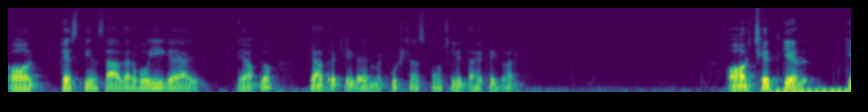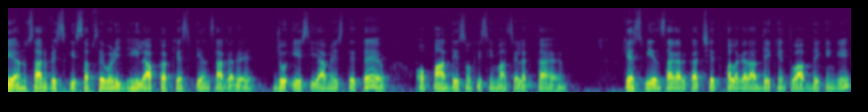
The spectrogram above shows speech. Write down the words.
और कैस्पियन सागर हो ही गया ये आप लोग याद रखिएगा, इनमें क्वेश्चंस पूछ लेता है कई बार। और क्षेत्र के के अनुसार विश्व की सबसे बड़ी झील आपका कैस्पियन सागर है, जो एशिया में स्थित है और पाँच देशों की सीमा से लगता है। कैस्पियन सागर का क्षेत्रफल अगर आप देखें तो आप देखेंगे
